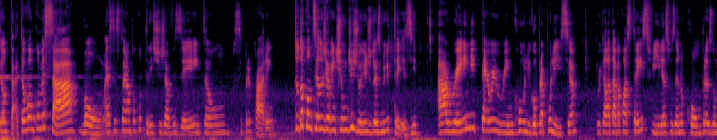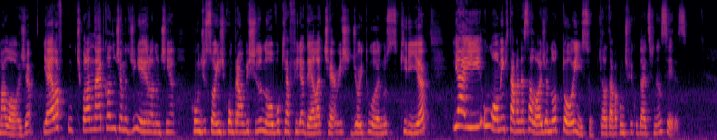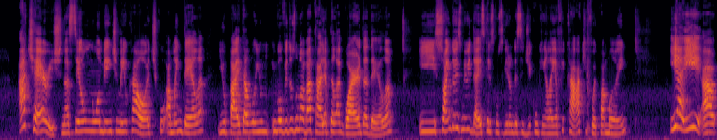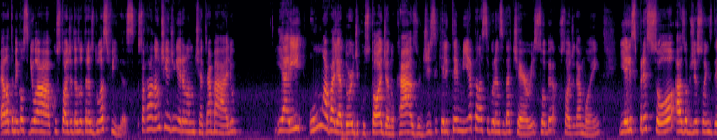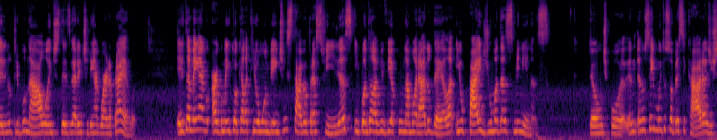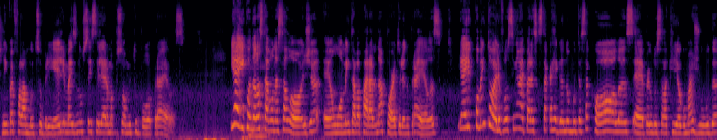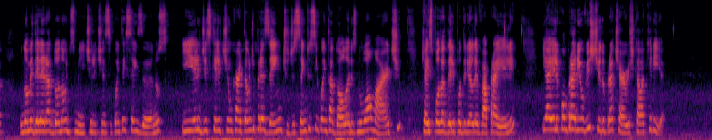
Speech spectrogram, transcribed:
Então tá, então vamos começar. Bom, essa história é um pouco triste, já avisei, então se preparem. Tudo aconteceu no dia 21 de junho de 2013. A Rainy Periwinkle ligou pra polícia porque ela tava com as três filhas fazendo compras numa loja. E aí ela, tipo, ela, na época ela não tinha muito dinheiro, ela não tinha condições de comprar um vestido novo que a filha dela, Cherish, de 8 anos, queria. E aí um homem que tava nessa loja notou isso, que ela tava com dificuldades financeiras. A Cherish nasceu em um ambiente meio caótico. A mãe dela e o pai estavam envolvidos numa batalha pela guarda dela. E só em 2010 que eles conseguiram decidir com quem ela ia ficar, que foi com a mãe. E aí, a, ela também conseguiu a custódia das outras duas filhas. Só que ela não tinha dinheiro, ela não tinha trabalho. E aí, um avaliador de custódia, no caso, disse que ele temia pela segurança da Cherry sob a custódia da mãe. E ele expressou as objeções dele no tribunal antes deles garantirem a guarda para ela. Ele também argumentou que ela criou um ambiente instável para as filhas, enquanto ela vivia com o namorado dela e o pai de uma das meninas. Então, tipo, eu não sei muito sobre esse cara, a gente nem vai falar muito sobre ele, mas não sei se ele era uma pessoa muito boa para elas. E aí, quando elas uhum. estavam nessa loja, é, um homem estava parado na porta olhando para elas. E aí ele comentou, ele falou assim: ah, parece que está carregando muitas sacolas. É, perguntou se ela queria alguma ajuda. O nome dele era Donald Smith, ele tinha 56 anos. E ele disse que ele tinha um cartão de presente de 150 dólares no Walmart, que a esposa dele poderia levar para ele. E aí ele compraria o vestido para Cherish que ela queria.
